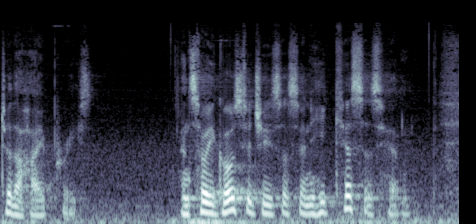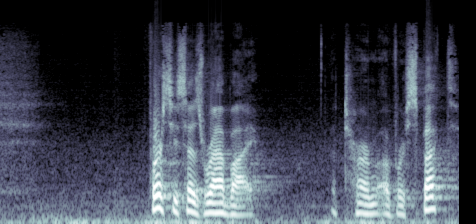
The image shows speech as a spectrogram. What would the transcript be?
to the high priest. And so he goes to Jesus and he kisses him. First, he says, Rabbi, a term of respect.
